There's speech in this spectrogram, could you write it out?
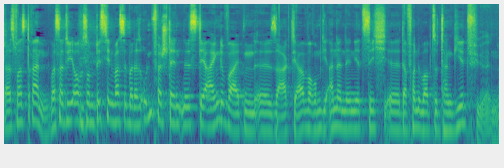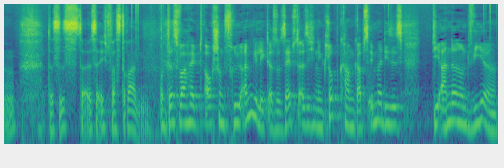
da ist was dran. Was natürlich auch so ein bisschen was über das Unverständnis der Eingeweihten äh, sagt, ja, warum die anderen denn jetzt sich äh, davon überhaupt so tangiert fühlen. Ne? Das ist, da ist echt was dran. Und das war halt auch schon früh angelegt. Also selbst als ich in den Club kam, gab es immer dieses die anderen und wir.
